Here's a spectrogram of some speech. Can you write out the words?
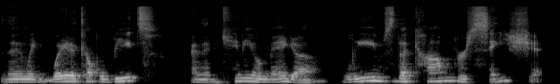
And then we wait a couple beats, and then Kenny Omega leaves the conversation.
